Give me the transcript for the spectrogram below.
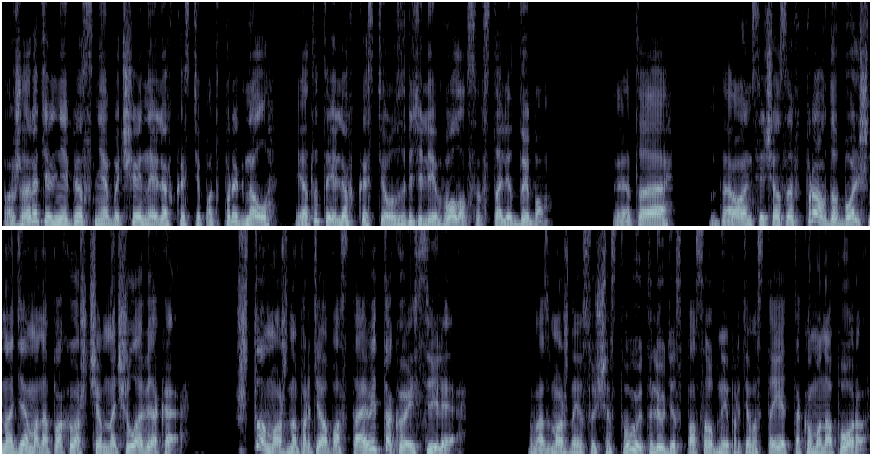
Пожиратель небес необычайной легкостью подпрыгнул, и от этой легкости у зрителей волосы встали дыбом. Это... Да он сейчас и вправду больше на демона похож, чем на человека. Что можно противопоставить такой силе? Возможно, и существуют люди, способные противостоять такому напору.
